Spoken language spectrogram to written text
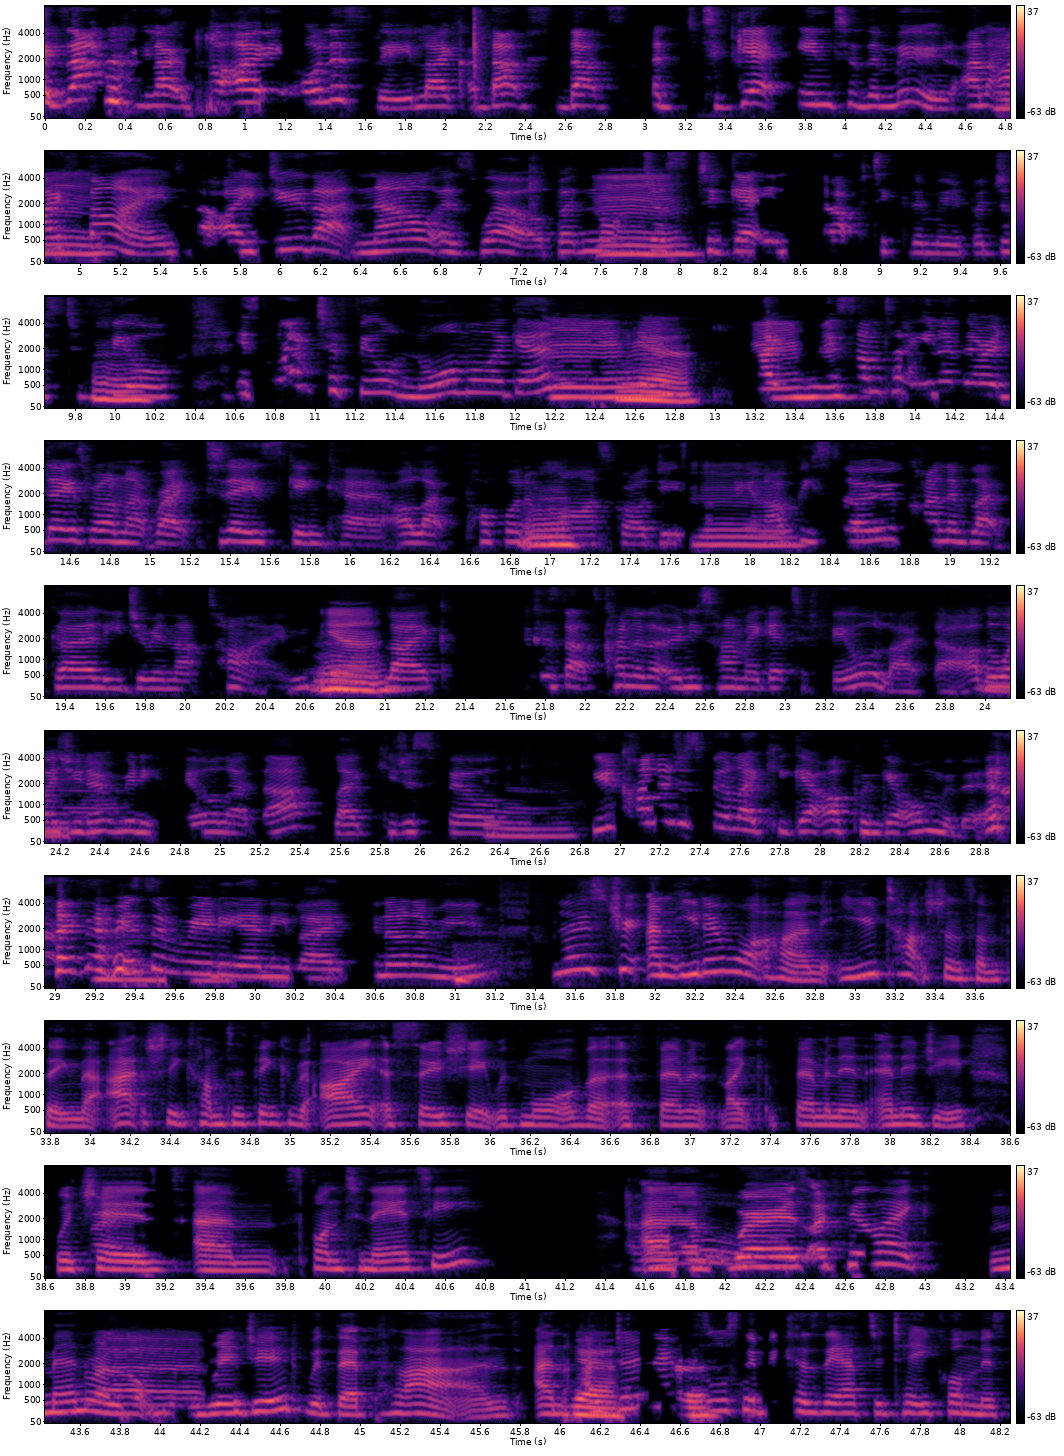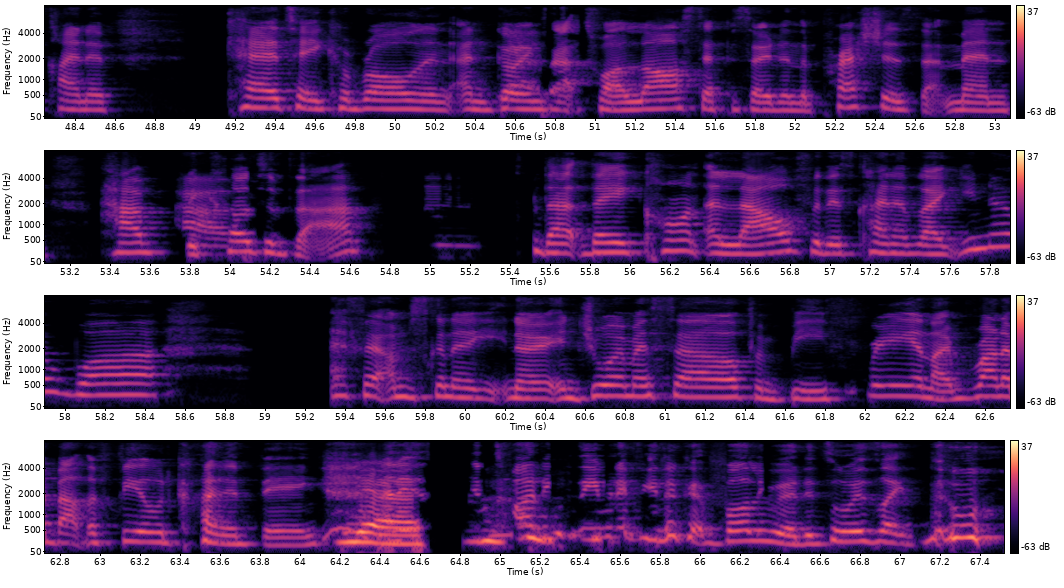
exactly. Like, but I honestly like that's that's a, to get into the mood, and I Mm. find that I do that now as well, but not just to get into that particular mood, but just to Mm. feel. It's like to feel normal again. Mhm. yeah. Like you know, Mhm. sometimes you know there are days where I'm like, right, today's skincare. I'll like pop on a Mm. mask or I'll do something, and I'll Mm. be so kind of like girly during that time. Yeah. Like because that's kind of the only time I get to feel like that. Otherwise, you don't really feel like that. Like you just feel Yeah. you kind of just feel like you get up and get on with it. Like there Mhm. isn't really any like you know what I mean? No, it's true. And you know what, hun? You touched on something that actually, come to think of it, I associate with more of a, a feminine, like feminine energy, which Right. is um spontaneity. Um, whereas I feel like men are a lot more rigid with their plans, and I don't know if it's also because they have to take on this kind of caretaker role, and and going Yes. back to our last episode and the pressures that men have because of that, Mm. that they can't allow for this kind of like, you know what? F it, I'm just gonna, you know, enjoy myself and be free and like run about the field kind of thing. And Yeah. it's, it's funny because even if you look at Bollywood, it's always like the woman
